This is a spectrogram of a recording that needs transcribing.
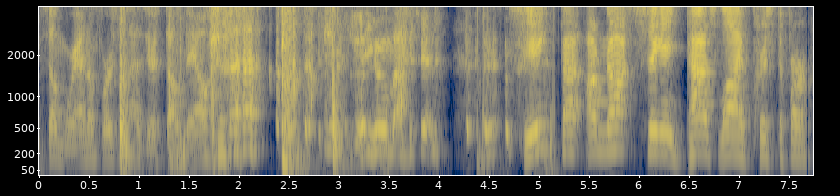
some random person as your thumbnail. Can you imagine? Sing, pa- I'm not singing past live, Christopher.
